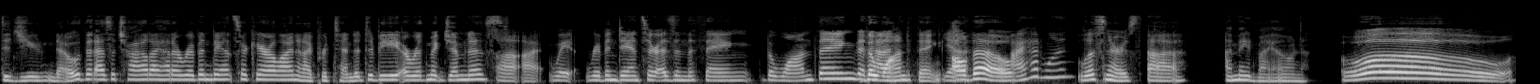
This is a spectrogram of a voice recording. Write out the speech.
Did you know that as a child I had a ribbon dancer, Caroline, and I pretended to be a rhythmic gymnast? Uh, I, wait, ribbon dancer as in the thing, the wand thing that the had- wand thing. Yeah. Although, I had one. listeners, uh, I made my own. Oh,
